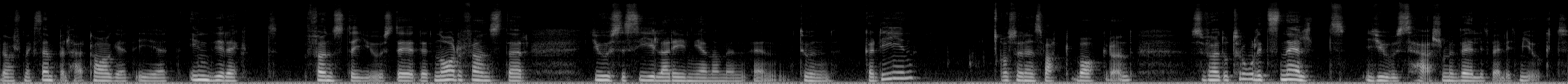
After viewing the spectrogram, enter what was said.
vi har som exempel här taget i ett indirekt fönsterljus. Det är, det är ett norrfönster, ljuset silar in genom en, en tunn gardin och så är det en svart bakgrund. Så vi har ett otroligt snällt ljus här som är väldigt, väldigt mjukt.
